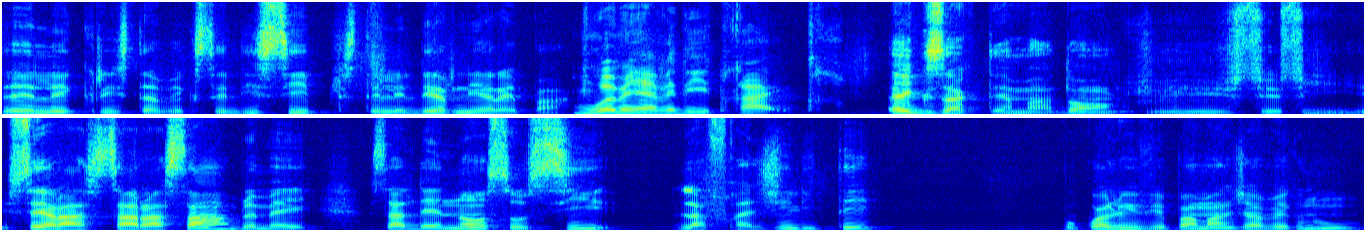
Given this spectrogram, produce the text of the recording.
le Christ avec ses disciples. C'était les derniers repas. Oui, mais il y avait des traîtres. Exactement. Donc, euh, ça rassemble, mais ça dénonce aussi la fragilité. Pourquoi lui ne veut pas manger avec nous?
